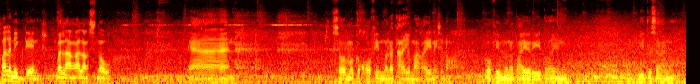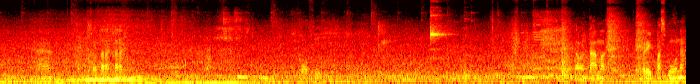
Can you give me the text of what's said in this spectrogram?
malamig din. Wala nga lang snow. Yan. So magko-coffee muna tayo mga kainis ano? coffee muna tayo rito ayun dito sa ano. So tara tara tama tama breakfast muna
